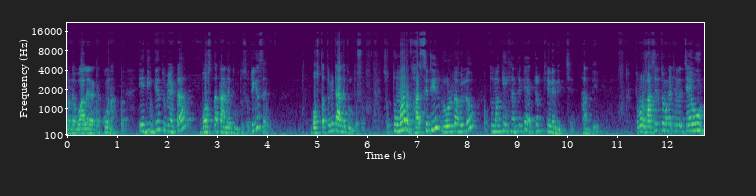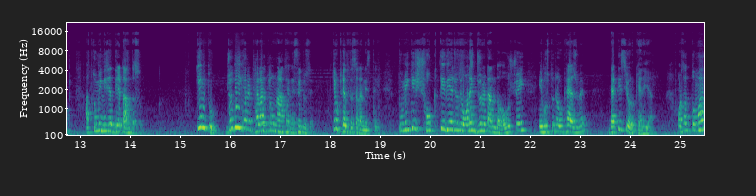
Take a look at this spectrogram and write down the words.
মানে ওয়ালের একটা কোনা এই দিক দিয়ে তুমি একটা বস্তা টানে তুলতেছো, ঠিক আছে? বস্তা তুমি টানে তুলতেছো। সো তোমার ভার্সিটির রোলটা হলো তোমাকে এখান থেকে একজন ঠেলে দিচ্ছে হাত দিয়ে। তোমার ভার্সিটি তোমাকে ঠেলে যে উঠ আর তুমি নিজের দিয়ে টানতেছো। কিন্তু যদি এখানে ঠেলার কেউ না থাকে সেটুসে কেউ ঠেলতেছে না নিচ থেকে। তুমি কি শক্তি দিয়ে যদি অনেক জোরে টান দাও, অবশ্যই এই বস্তুটা উঠে আসবে। দ্যাট ইজ ইউর ক্যারিয়ার অর্থাৎ তোমার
